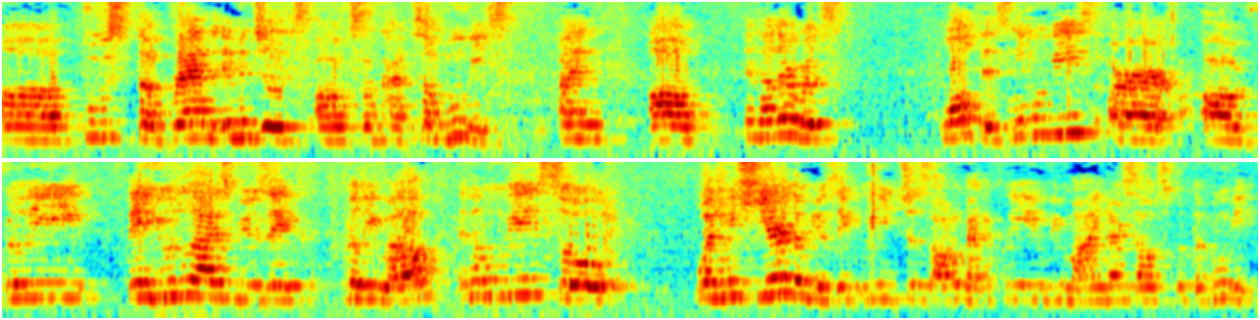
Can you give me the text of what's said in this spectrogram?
uh, boost the brand images of some kind, some movies. And uh, in other words, Walt Disney movies are uh, really they utilize music really well in the movies. So when we hear the music, we just automatically remind ourselves with the movie.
